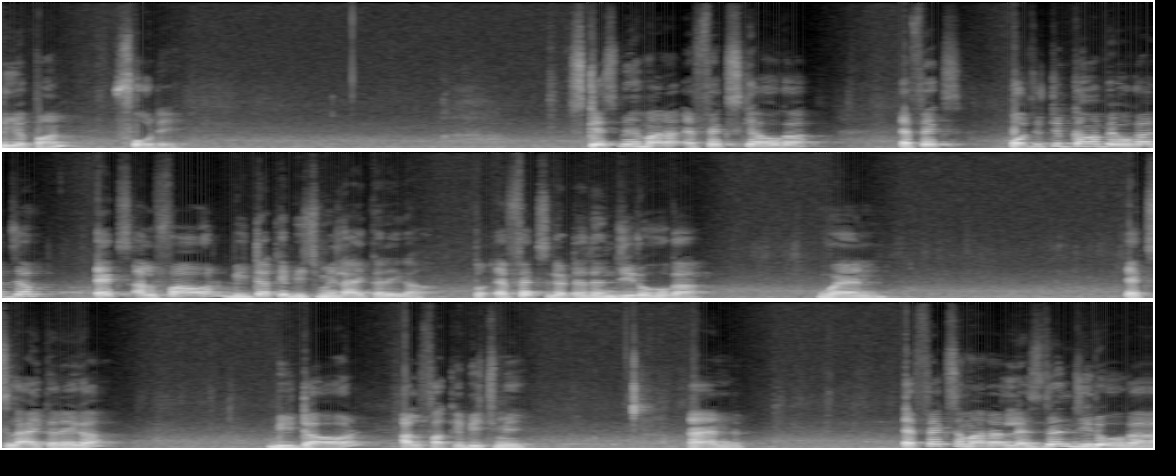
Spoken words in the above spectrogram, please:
D upon four A इस केस में हमारा एफ़ एक्स क्या होगा? एफ़ एक्स पॉजिटिव कहाँ पे होगा? जब एक्स अल्फ़ा और बीटा के बीच में लाई करेगा। तो F X greater than zero होगा। वैन एक्स लाई करेगा बीटा और अल्फ़ा के बीच में। एंड एफ़ एक्स हमारा लेस देन ज़ीरो होगा।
